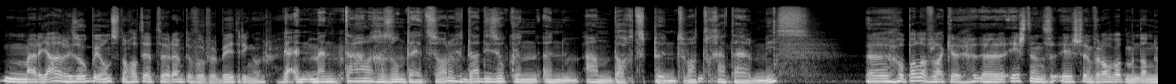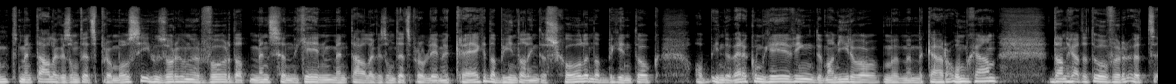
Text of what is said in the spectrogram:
maar ja, er is ook bij ons nog altijd ruimte voor verbetering hoor. Ja, en mentale gezondheidszorg, dat is ook een, een aandachtspunt. Wat gaat daar mis? Uh, op alle vlakken. Uh, eerst, en, eerst en vooral wat men dan noemt mentale gezondheidspromotie. Hoe zorgen we ervoor dat mensen geen mentale gezondheidsproblemen krijgen? Dat begint al in de scholen, dat begint ook op, in de werkomgeving, de manier waarop we met elkaar omgaan. Dan gaat het over het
